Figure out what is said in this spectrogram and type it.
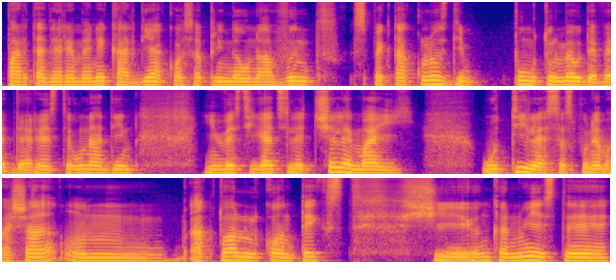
Partea de remene cardiac o să prindă un avânt spectaculos din punctul meu de vedere. Este una din investigațiile cele mai utile, să spunem așa, în actualul context și încă nu este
